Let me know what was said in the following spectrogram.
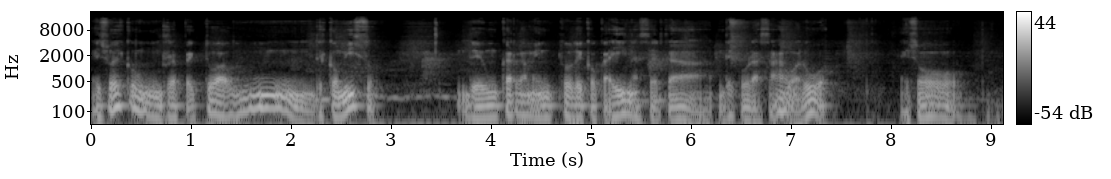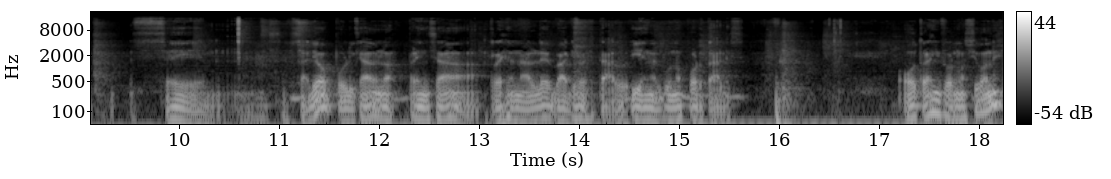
Eso es con respecto a un descomiso de un cargamento de cocaína cerca de Curazao, Aruba. Eso se salió publicado en la prensa regional de varios estados y en algunos portales. Otras informaciones,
